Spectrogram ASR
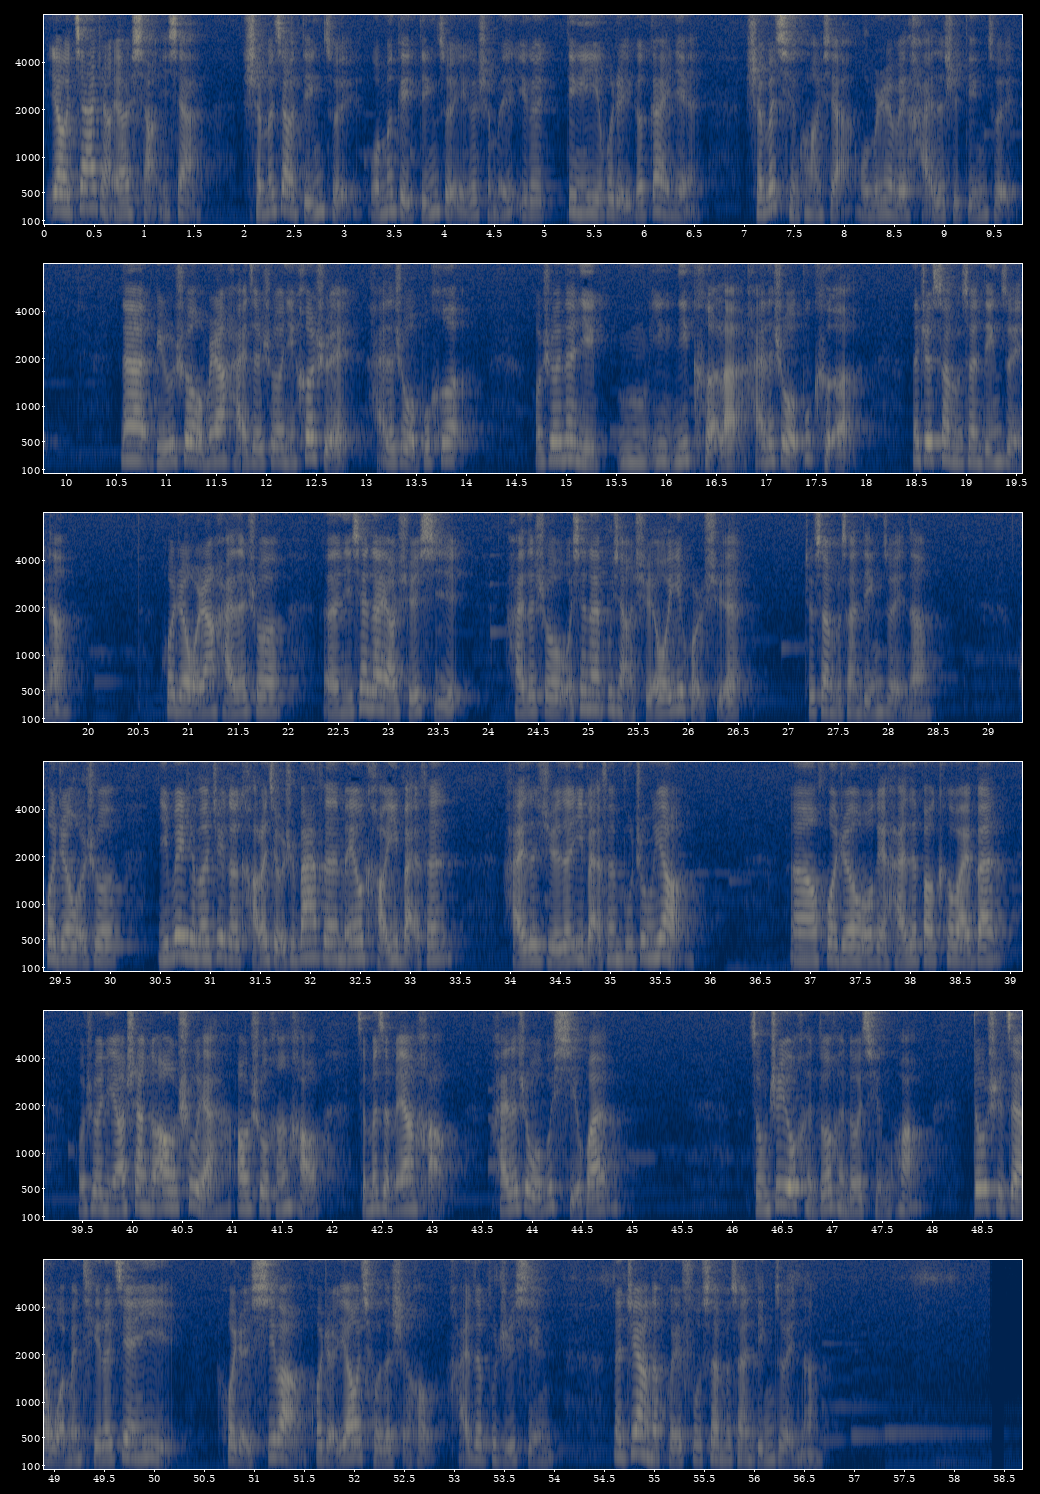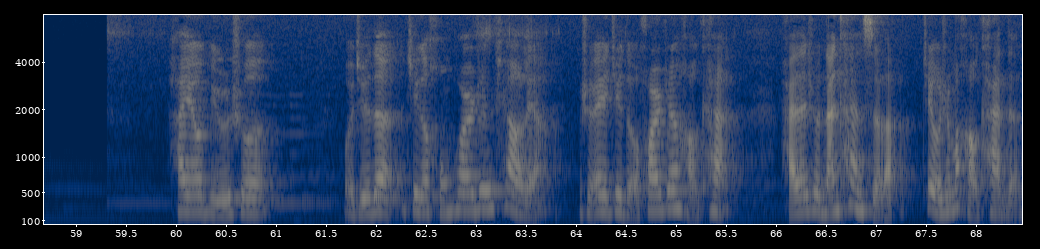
要家长要想一下，什么叫顶嘴？我们给顶嘴一个什么一个定义或者一个概念？什么情况下我们认为孩子是顶嘴？那比如说，我们让孩子说你喝水，孩子说我不喝。我说那你嗯你渴了，孩子说我不渴，那这算不算顶嘴呢？或者我让孩子说，呃你现在要学习，孩子说我现在不想学，我一会儿学，这算不算顶嘴呢？或者我说你为什么这个考了九十八分没有考一百分？孩子觉得一百分不重要。嗯，或者我给孩子报课外班，我说你要上个奥数呀，奥数很好，怎么怎么样好？孩子说我不喜欢。总之有很多很多情况，都是在我们提了建议或者希望或者要求的时候，孩子不执行，那这样的回复算不算顶嘴呢？还有比如说，我觉得这个红花真漂亮，我说哎这朵花真好看。孩子说难看死了，这有什么好看的？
